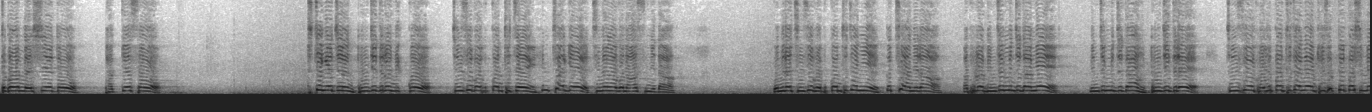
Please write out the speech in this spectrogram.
뜨거운 날씨에도 밖에서 투쟁해준 동지들을 믿고 진술거부권 투쟁 힘차게 진행하고 나왔습니다. 오늘의 진술거부권 투쟁이 끝이 아니라 앞으로 민중민주당의 민중민주당 동지들의 진술거부권 투쟁은 계속될 것이며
